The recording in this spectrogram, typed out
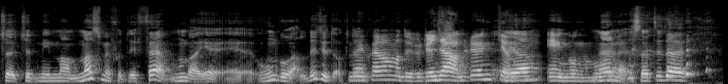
ty- typ min mamma som är 75, hon bara, eh, eh, hon går aldrig till doktorn. Nej, själv har man typ gjort en hjärnröntgen Ja. en gång om Nej, året. nej, så att det där,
